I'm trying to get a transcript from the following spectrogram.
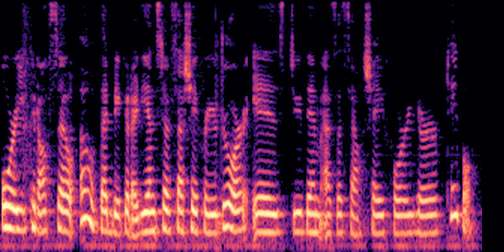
Or you could also, oh, that'd be a good idea, instead of sachet for your drawer, is do them as a sachet for your table.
